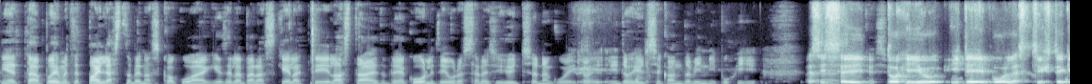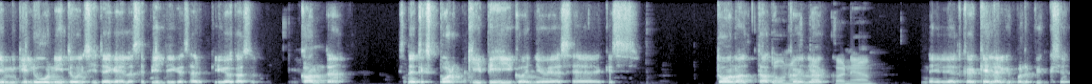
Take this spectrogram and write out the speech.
nii et ta põhimõtteliselt paljastab ennast kogu aeg ja sellepärast keelati lasteaedade ja koolide juures selle siis üldse nagu ei tohi, ei tohi üldse kanda Winny Puhhi. siis sa ei tohi ju idee poolest ühtegi mingi Looney Tunesi tegelase pildiga särki ka kasu-, kanda. näiteks Porky Pig on ju ja see, kes Donald Duck Donald on ju, Duck on jaa. neil ei olnud ka, kellelgi pole pükse.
